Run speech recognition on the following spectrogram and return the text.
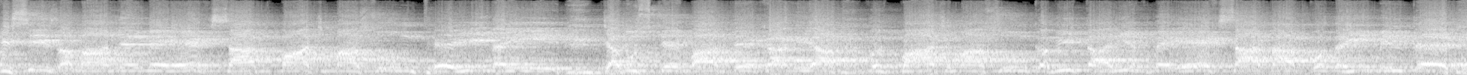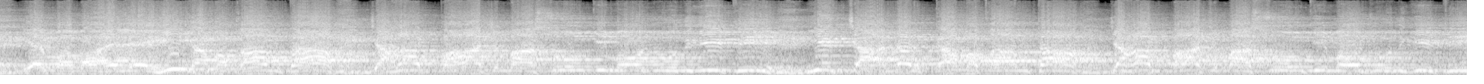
किसी जमाने में एक साथ पाँच मासूम थे ही नहीं। जब उसके बाद देखा गया तो पाँच मासूम कभी तारीख में एक साथ आपको नहीं मिलते। ये मोबाइले ही का मकाम था, जहाँ पाँच मासूम की मौजूदगी थी। ये चादर का मकाम था, जहाँ पाँच मासूम की मौजूदगी थी।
